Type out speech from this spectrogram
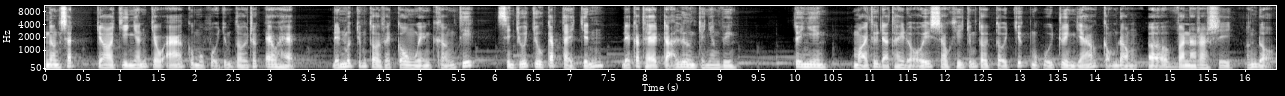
ngân sách cho chi nhánh châu Á của một vụ chúng tôi rất eo hẹp đến mức chúng tôi phải cầu nguyện khẩn thiết xin Chúa chu cấp tài chính để có thể trả lương cho nhân viên. Tuy nhiên, mọi thứ đã thay đổi sau khi chúng tôi tổ chức một buổi truyền giáo cộng đồng ở Varanasi, Ấn Độ.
